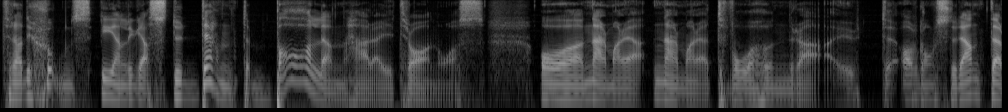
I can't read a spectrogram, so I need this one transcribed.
traditionsenliga studentbalen här i Tranås. Och närmare, närmare 200 avgångsstudenter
